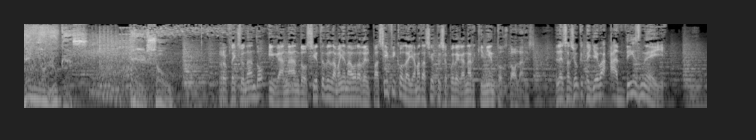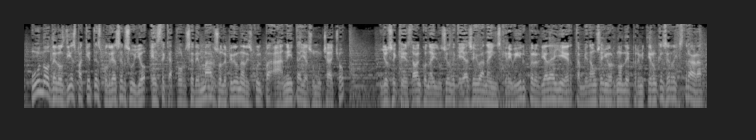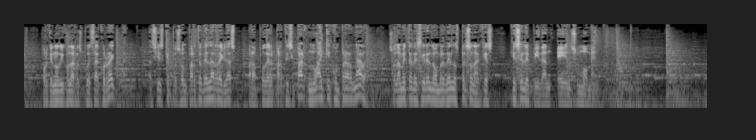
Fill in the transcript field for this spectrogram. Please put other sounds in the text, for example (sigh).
Genio Lucas. El show. Reflexionando y ganando. 7 de la mañana hora del Pacífico, la llamada 7 se puede ganar 500 dólares. La estación que te lleva a Disney. Uno de los 10 paquetes podría ser suyo este 14 de marzo. Le pido una disculpa a Anita y a su muchacho. Yo sé que estaban con la ilusión de que ya se iban a inscribir, pero el día de ayer también a un señor no le permitieron que se registrara porque no dijo la respuesta correcta. Así es que pues son parte de las reglas para poder participar. No hay que comprar nada, solamente decir el nombre de los personajes que se le pidan en su momento.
